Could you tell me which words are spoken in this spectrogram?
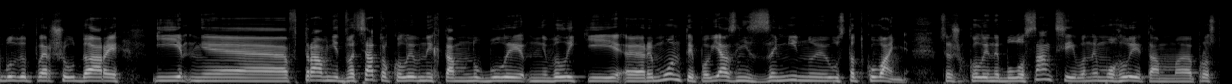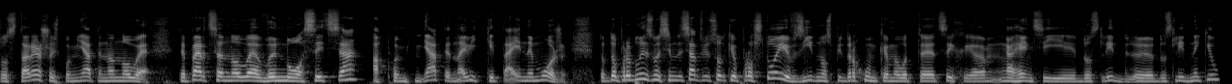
були перші удари, і е, в травні 20-го, коли в них там ну були великі е, ремонти, пов'язані з заміною устаткування. Це ж коли не було санкцій, вони могли там е, просто старе щось поміняти на нове. Тепер це нове виноситься, а поміняти навіть Китай не може. Тобто приблизно 70% простоїв, згідно з підрахунками от е, цих е, агенцій дослід, дослідників,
